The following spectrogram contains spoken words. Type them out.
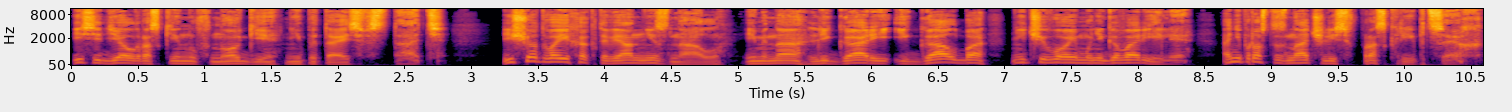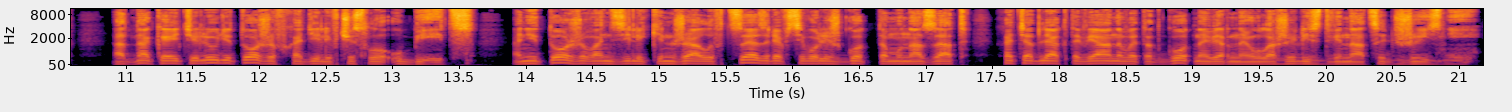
и сидел, раскинув ноги, не пытаясь встать. Еще двоих Октавиан не знал. Имена Лигарий и Галба ничего ему не говорили. Они просто значились в проскрипциях. Однако эти люди тоже входили в число убийц. Они тоже вонзили кинжалы в Цезаря всего лишь год тому назад, хотя для Октавиана в этот год, наверное, уложились двенадцать жизней.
